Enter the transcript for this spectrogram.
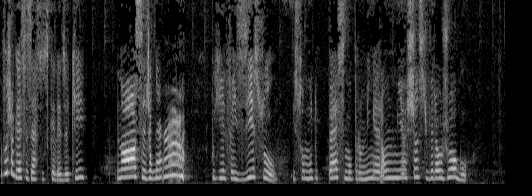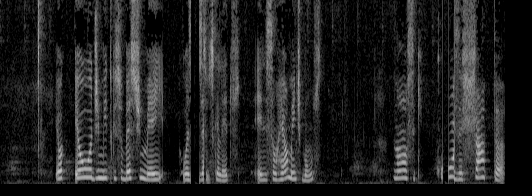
Eu vou jogar esse exército de esqueletos aqui. Nossa, jogou... Porque ele fez isso? Isso é muito péssimo pra mim. Era a minha chance de virar o jogo. Eu, eu admito que subestimei o exército de esqueletos. Eles são realmente bons. Nossa, que coisa chata.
